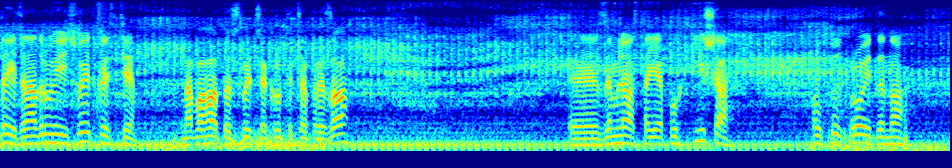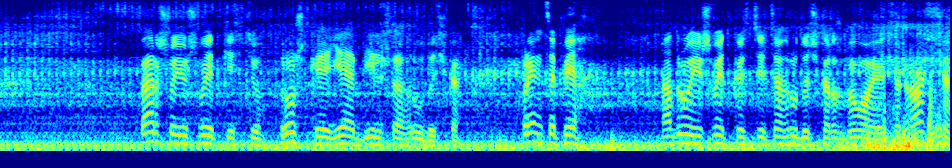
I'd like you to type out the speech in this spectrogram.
Дивіться, на другій швидкості набагато швидше крутиться фреза. Е, Земля стає пухкіша. Ось тут пройдено першою швидкістю, трошки є більша грудочка. В принципі, на другій швидкості ця грудочка розбивається краще.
